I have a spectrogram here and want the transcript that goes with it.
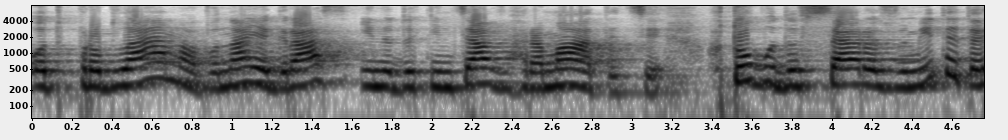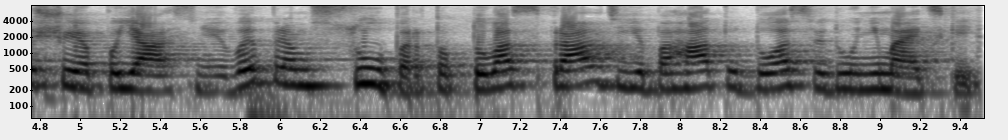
от проблема, вона якраз і не до кінця в граматиці. Хто буде все розуміти, те, що я пояснюю, ви прям супер. Тобто, у вас справді є багато досвіду у німецькій.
